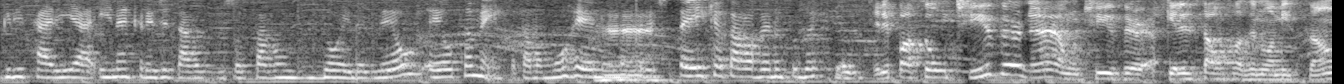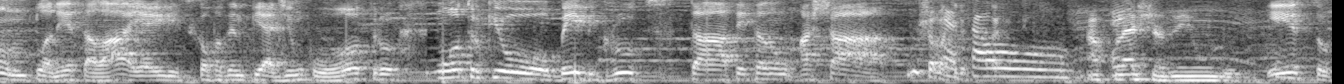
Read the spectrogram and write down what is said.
gritaria inacreditável. As pessoas estavam doidas. Eu, eu também. Eu tava morrendo. Não É. acreditei que eu tava vendo tudo aquilo. Ele passou um teaser, né? Um teaser que eles estavam fazendo uma missão num planeta lá, e aí eles ficam fazendo piadinha um com o outro. Um outro que o Baby Groot tá tentando achar. Como chama É, aquele tá o. A flecha do Yumbo. Isso,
